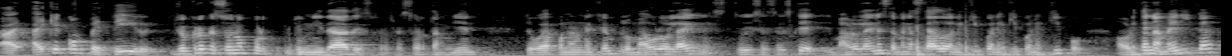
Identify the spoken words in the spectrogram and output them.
hay, hay que competir. Yo creo que son oportunidades, profesor, también. Te voy a poner un ejemplo. Mauro Laines. Tú dices, es que Mauro Laines también ha estado en equipo, en equipo, en equipo. Ahorita en América,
